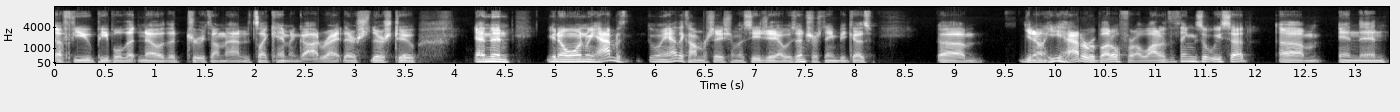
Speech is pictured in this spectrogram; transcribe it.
a few people that know the truth on that. It's like him and God, right? There's there's two. And then, you know, when we had when we had the conversation with CJ, it was interesting because um, you know, he had a rebuttal for a lot of the things that we said. Um, and then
